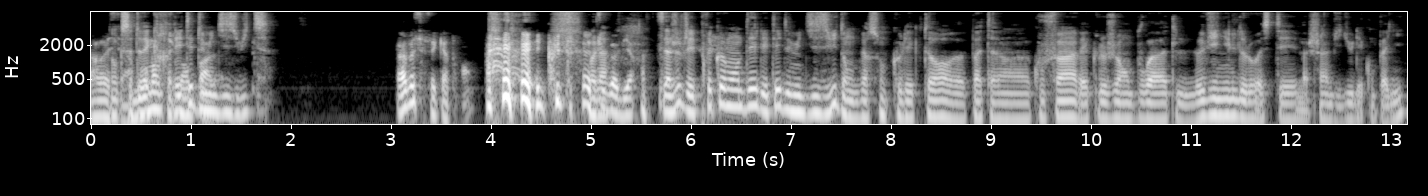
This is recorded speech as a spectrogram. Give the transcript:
Ah ouais, Donc ça devait être l'été 2018. Ah bah ça fait 4 ans. Écoute, tout va bien. C'est un jeu que j'avais précommandé l'été 2018, donc version collector, euh, patin, couffin, avec le jeu en boîte, le vinyle de l'OST, machin, bidule et compagnie,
